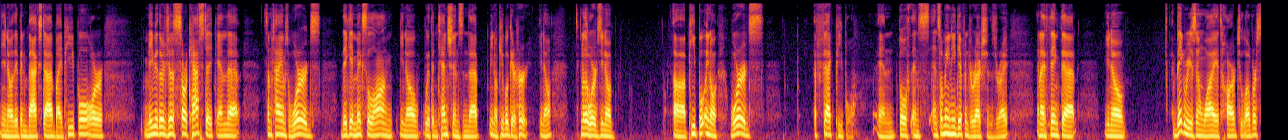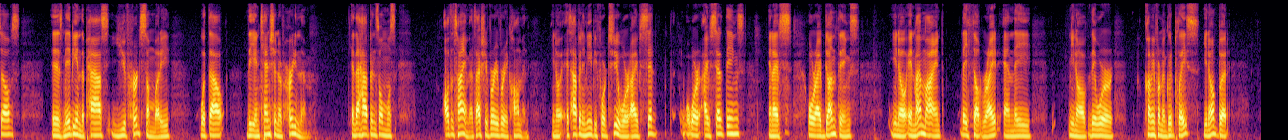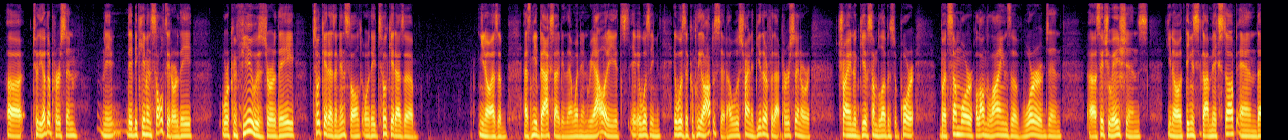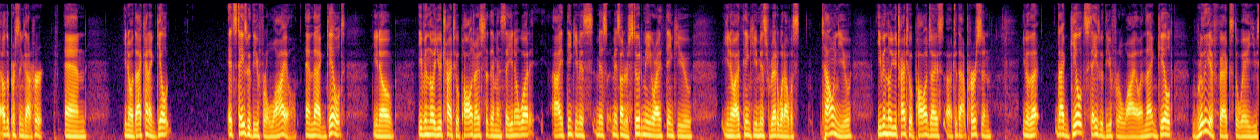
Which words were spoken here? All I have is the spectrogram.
you know, they've been backstabbed by people, or maybe they're just sarcastic and that sometimes words they get mixed along, you know, with intentions and that, you know, people get hurt, you know. In other words, you know, uh, people, you know, words affect people and both and and so many different directions, right? And I think that, you know, a big reason why it's hard to love ourselves is maybe in the past you've hurt somebody without the intention of hurting them. And that happens almost all the time. That's actually very, very common. You know, it's happened to me before too, where I've said, where I've said things, and I've, or I've done things, you know, in my mind they felt right, and they, you know, they were coming from a good place, you know, but uh, to the other person, they, they became insulted, or they were confused, or they took it as an insult, or they took it as a, you know, as a as me backstabbing them when in reality it's it, it wasn't even it was the complete opposite. I was trying to be there for that person or trying to give some love and support, but somewhere along the lines of words and uh, situations, you know, things got mixed up and the other person got hurt, and you know that kind of guilt it stays with you for a while, and that guilt, you know, even though you try to apologize to them and say, you know what, I think you mis, mis misunderstood me, or I think you you know, I think you misread what I was telling you. Even though you try to apologize uh, to that person, you know that that guilt stays with you for a while, and that guilt really affects the way you.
